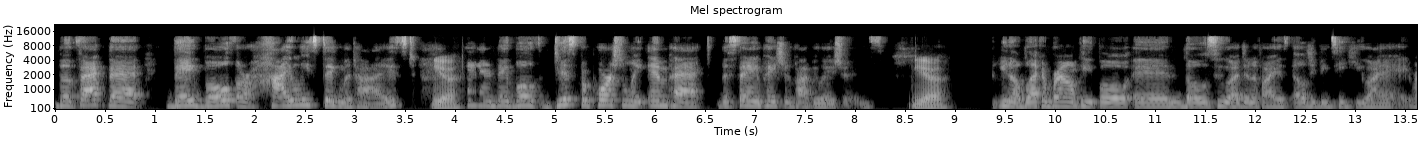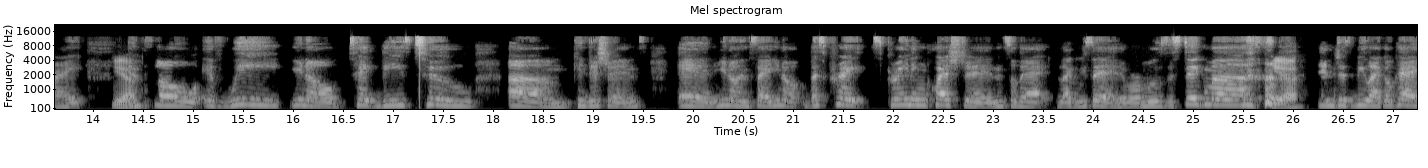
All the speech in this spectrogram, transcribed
The, the, fact that they both are highly stigmatized. Yeah. And they both disproportionately impact the same patient populations. Yeah you know, black and brown people and those who identify as LGBTQIA, right? Yeah. And so if we, you know, take these two um conditions and you know and say, you know, let's create screening questions so that like we said, it removes the stigma. Yeah. and just be like, okay,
